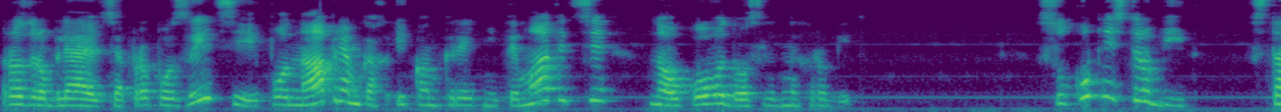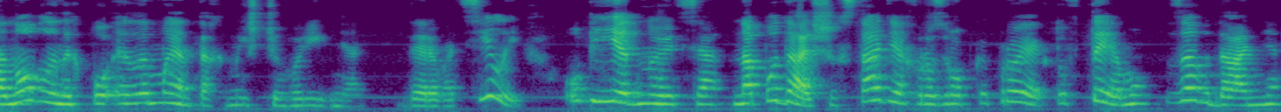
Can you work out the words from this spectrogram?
Розробляються пропозиції по напрямках і конкретній тематиці науково-дослідних робіт. Сукупність робіт, встановлених по елементах нижчого рівня дерева цілей, об'єднуються на подальших стадіях розробки проєкту в тему, завдання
